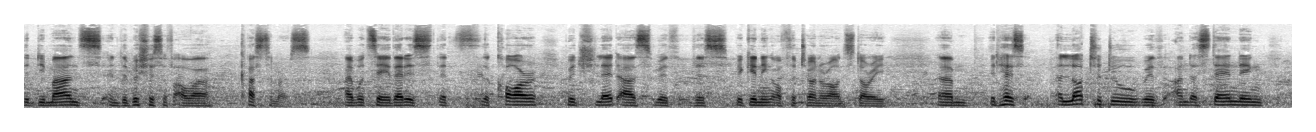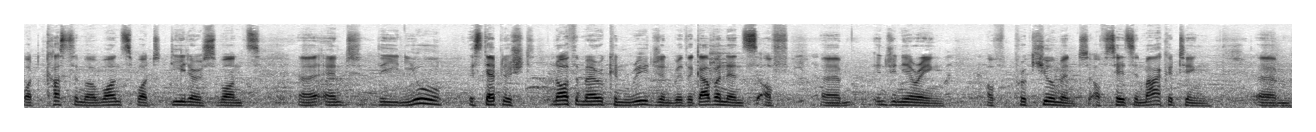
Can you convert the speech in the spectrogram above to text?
the demands and the wishes of our customers. I would say that is that's the core which led us with this beginning of the turnaround story. Um, it has a lot to do with understanding what customer wants, what dealers want, uh, and the new established North American region with the governance of um, engineering, of procurement, of sales and marketing, um,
